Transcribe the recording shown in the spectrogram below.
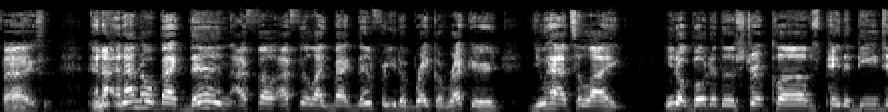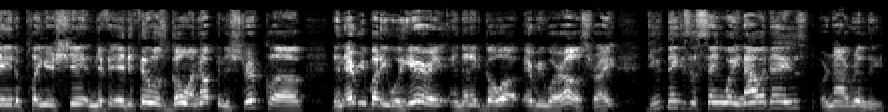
Facts. And I and I know back then I felt I feel like back then for you to break a record, you had to like, you know, go to the strip clubs, pay the DJ to play your shit, and if it, and if it was going up in the strip club, then everybody would hear it and then it'd go up everywhere else, right? Do you think it's the same way nowadays or not really?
